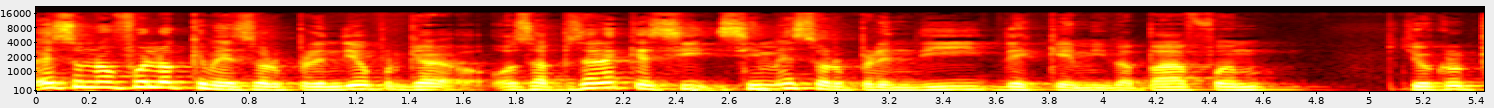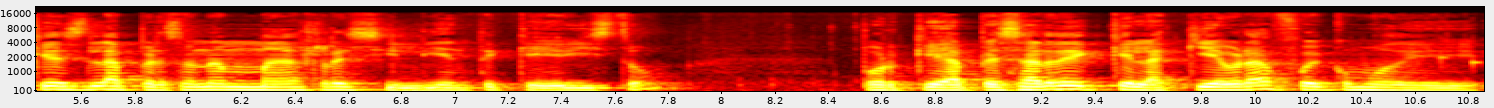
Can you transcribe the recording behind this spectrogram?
eso no fue lo que me sorprendió, porque, o sea, a pesar de que sí, sí me sorprendí de que mi papá fue, yo creo que es la persona más resiliente que he visto. Porque a pesar de que la quiebra fue como de,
